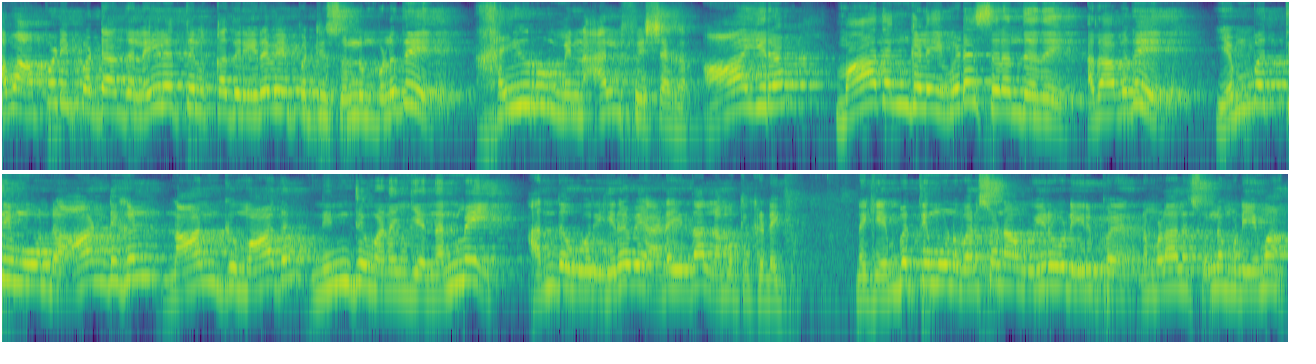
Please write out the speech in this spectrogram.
அப்போ அப்படிப்பட்ட அந்த லைலத்தில் கதிர் இரவை பற்றி சொல்லும் பொழுது ஹைரும் மின் அல் ஃபிஷகர் ஆயிரம் மாதங்களை விட சிறந்தது. அதாவது எண்பத்தி மூன்று ஆண்டுகள் நான்கு மாதம் நின்று வணங்கிய நன்மை அந்த ஒரு இரவை அடைந்தால் நமக்கு கிடைக்கும். இன்னைக்கு எண்பத்தி மூணு வருஷம் நான் உயிரோடு இருப்பேன். நம்மளால் சொல்ல முடியுமா?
